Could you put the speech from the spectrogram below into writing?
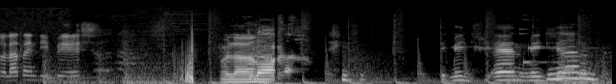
wala tayong DPS. Wala. Wala. Mage and Mage Yan. Center.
